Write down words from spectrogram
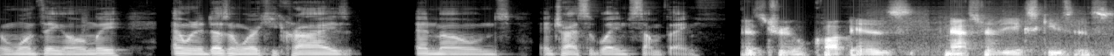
and one thing only, and when it doesn't work, he cries and moans and tries to blame something. It's true. Klopp is master of the excuses.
